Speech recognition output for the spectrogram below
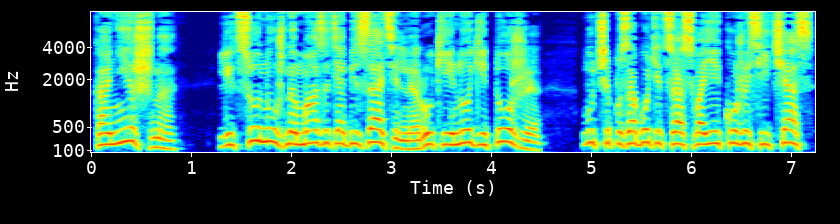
«Конечно! Лицо нужно мазать обязательно, руки и ноги тоже. Лучше позаботиться о своей коже сейчас,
